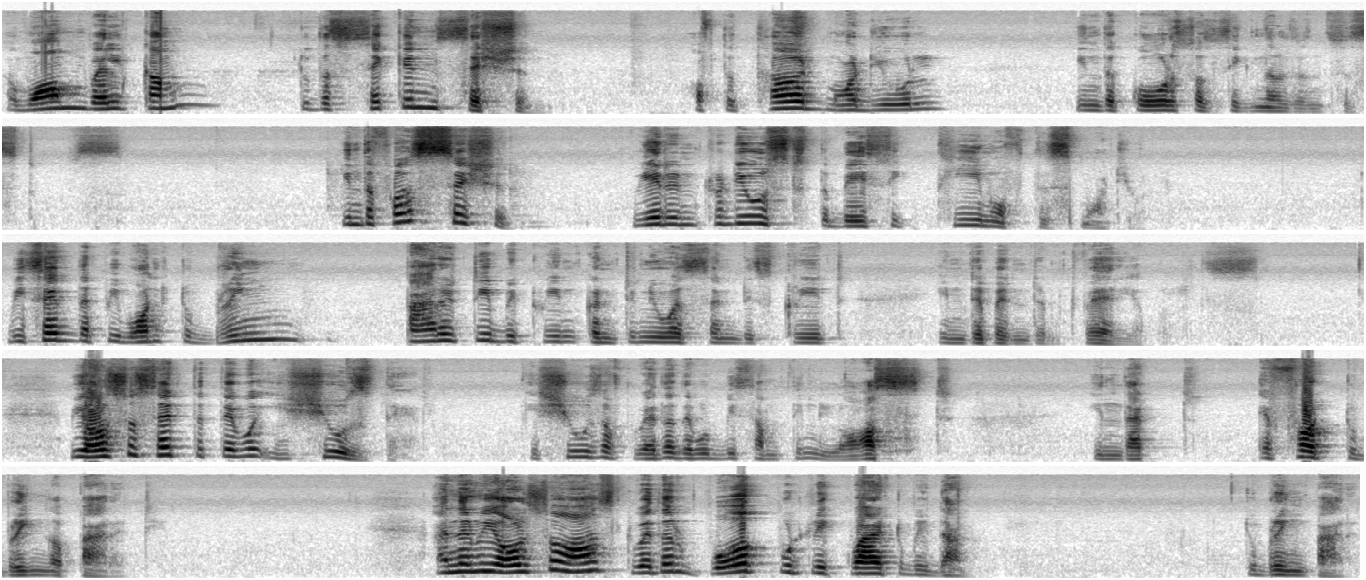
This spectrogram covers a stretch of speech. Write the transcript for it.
A warm welcome to the second session of the third module in the course of signals and systems. In the first session, we had introduced the basic theme of this module. We said that we wanted to bring parity between continuous and discrete independent variables. We also said that there were issues there, issues of whether there would be something lost in that effort to bring a parity. And then we also asked whether work would require to be done to bring parity.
